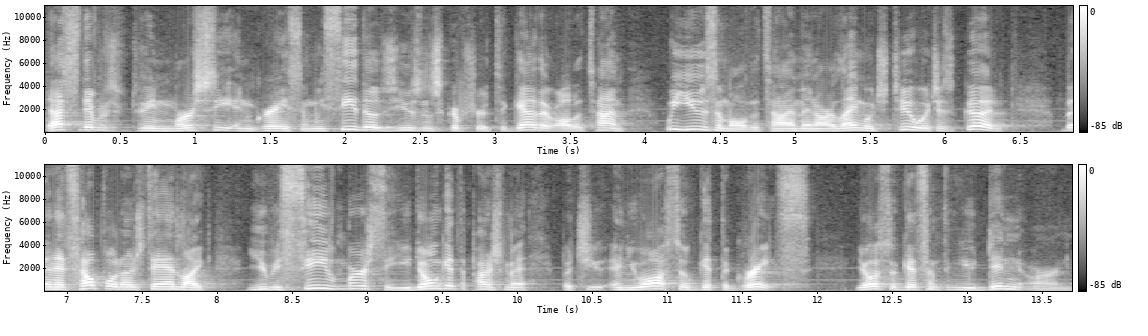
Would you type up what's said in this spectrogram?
That's the difference between mercy and grace. And we see those used in Scripture together all the time. We use them all the time in our language too, which is good. But it's helpful to understand like you receive mercy, you don't get the punishment, but you and you also get the grace. You also get something you didn't earn.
